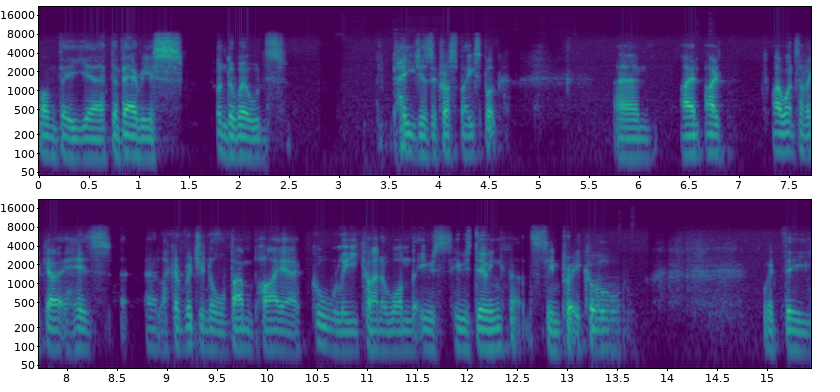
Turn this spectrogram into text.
on the uh, the various underworlds pages across Facebook. Um, I, I I want to have a go at his uh, like original vampire ghouly kind of one that he was he was doing. That seemed pretty cool. With the,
